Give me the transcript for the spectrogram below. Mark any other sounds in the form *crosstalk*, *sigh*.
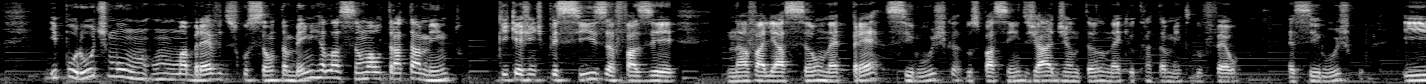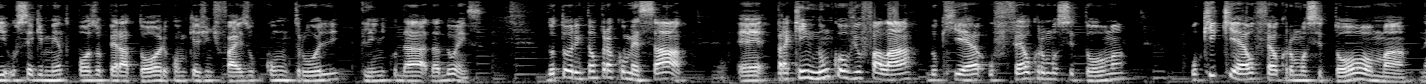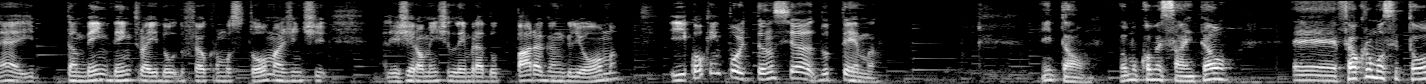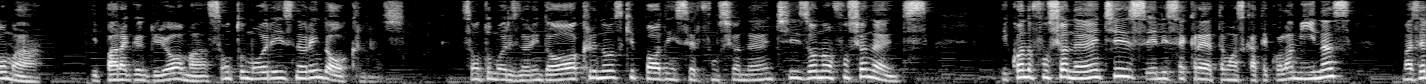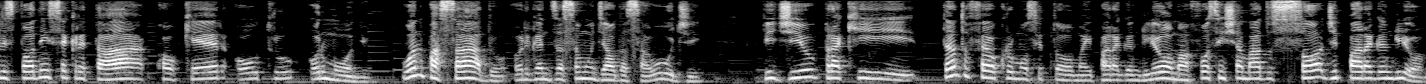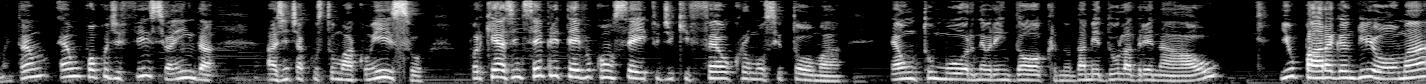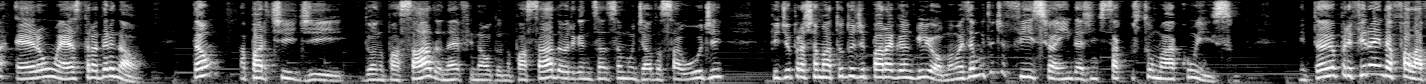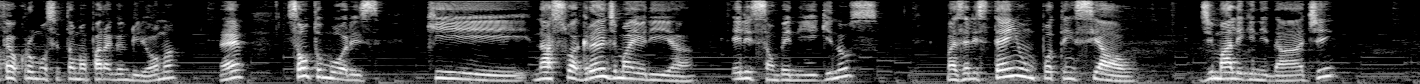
E por último, um, uma breve discussão também em relação ao tratamento, o que, que a gente precisa fazer na avaliação né, pré-cirúrgica dos pacientes, já adiantando né, que o tratamento do FEL é cirúrgico, e o segmento pós-operatório, como que a gente faz o controle clínico da, da doença. Doutor, então para começar, é, para quem nunca ouviu falar do que é o felcromocitoma, o que, que é o felcromocitoma, né? E também dentro aí do, do felcromocitoma, a gente ali, geralmente lembra do paraganglioma. E qual que é a importância do tema? Então, vamos começar então. É, felcromocitoma e paraganglioma são tumores neuroendócrinos. São tumores neuroendócrinos que podem ser funcionantes ou não funcionantes. E quando funcionantes, eles secretam as catecolaminas, mas eles podem secretar qualquer outro hormônio. O ano passado, a Organização Mundial da Saúde pediu para que tanto felcromocitoma e paraganglioma fossem chamados só de paraganglioma. Então é um pouco difícil ainda a gente acostumar com isso, porque a gente sempre teve o conceito de que felcromocitoma é um tumor neuroendócrino da medula adrenal e o paraganglioma era um extraadrenal. Então, a partir de, do ano passado, né, final do ano passado, a Organização Mundial da Saúde pediu para chamar tudo de paraganglioma, mas é muito difícil ainda a gente se acostumar com isso. Então eu prefiro ainda falar felcromocitoma paraganglioma, né? São tumores que, na sua grande maioria, eles são benignos, mas eles têm um potencial de malignidade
